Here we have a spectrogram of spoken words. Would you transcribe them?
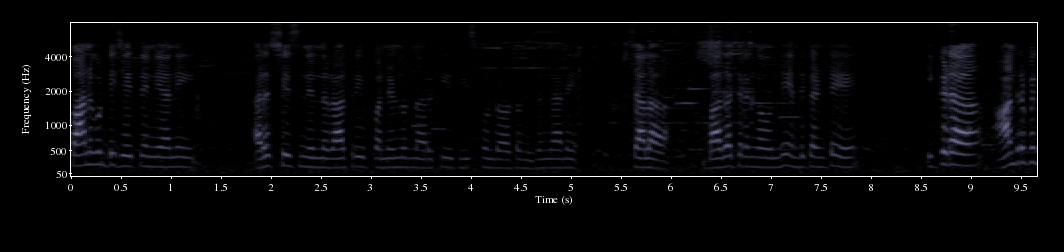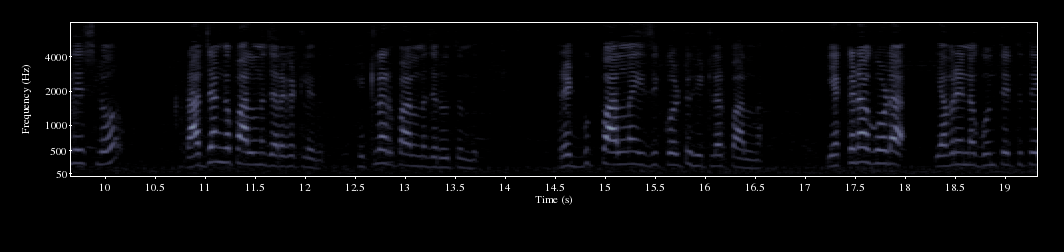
పానుగుంటి చైతన్యాన్ని అరెస్ట్ చేసి నిన్న రాత్రి పన్నెండున్నరకి తీసుకొని రావడం నిజంగానే చాలా బాధాకరంగా ఉంది. ఎందుకంటే ఇక్కడ ఆంధ్రప్రదేశ్లో రాజ్యాంగ పాలన జరగట్లేదు. హిట్లర్ పాలన జరుగుతుంది. రెడ్ బుక్ పాలన ఈజ్ ఈక్వల్ టు హిట్లర్ పాలన. ఎక్కడా కూడా ఎవరైనా గొంతెత్తితే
